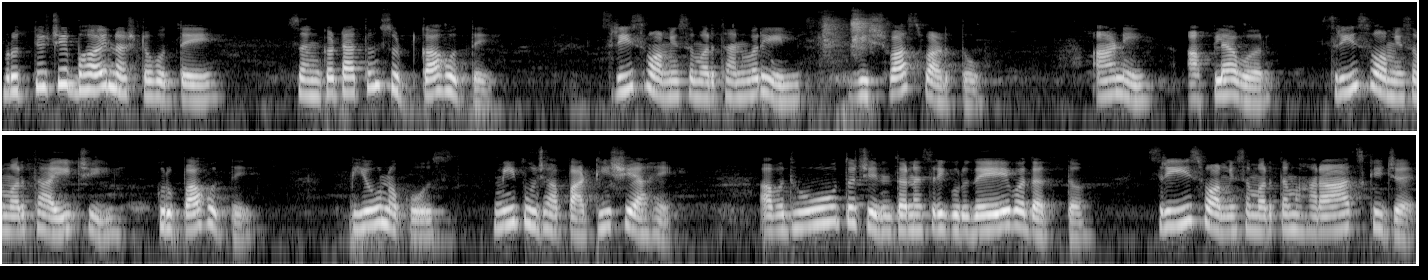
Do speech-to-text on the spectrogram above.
मृत्यूची भय नष्ट होते. संकटातून सुटका होते. श्री स्वामी समर्थांवरील विश्वास वाढतो आणि आपल्यावर श्री स्वामी समर्थ आईची कृपा होते. भिवू नकोस मी तुझ्या पाठीशी आहे. अवधूत चिंतन श्री गुरुदेव दत्त. श्री स्वामी समर्थ महाराज की जय.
